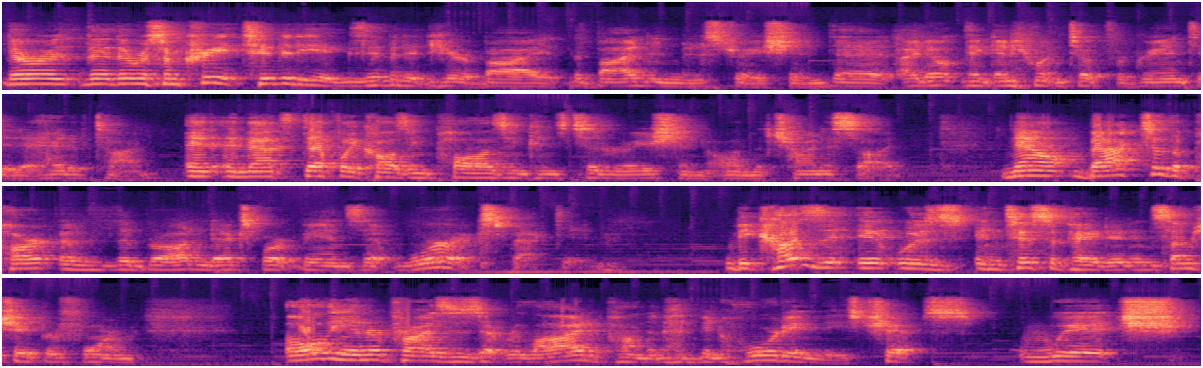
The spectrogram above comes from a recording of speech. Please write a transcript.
There, were, there, there was some creativity exhibited here by the Biden administration that I don't think anyone took for granted ahead of time. And, and that's definitely causing pause and consideration on the China side. Now, back to the part of the broadened export bans that were expected because it was anticipated in some shape or form, all the enterprises that relied upon them have been hoarding these chips, which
